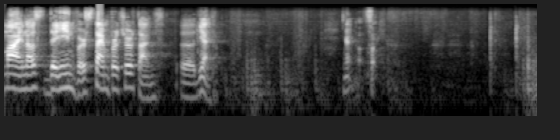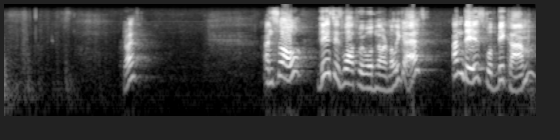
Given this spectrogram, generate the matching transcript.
minus the inverse temperature times uh, the entropy. Sorry. Right? And so, this is what we would normally get, and this would become,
